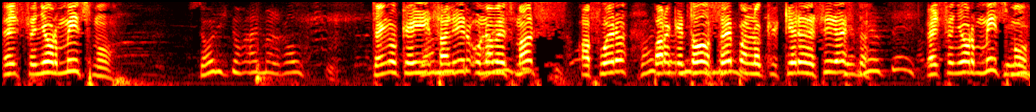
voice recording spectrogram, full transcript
el Señor mismo tengo que ir, salir una vez más afuera para que todos sepan lo que quiere decir esto. El Señor mismo,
